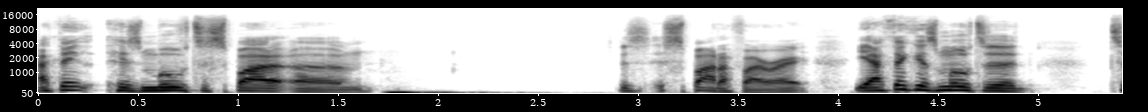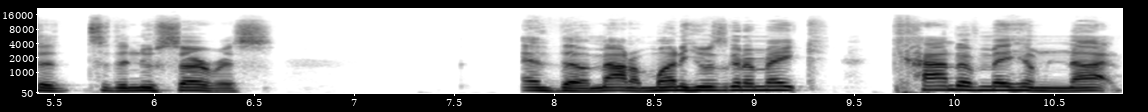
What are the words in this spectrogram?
I think his move to spot, um, is, is Spotify, right? Yeah, I think his move to to to the new service and the amount of money he was gonna make kind of made him not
